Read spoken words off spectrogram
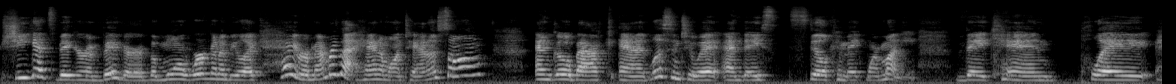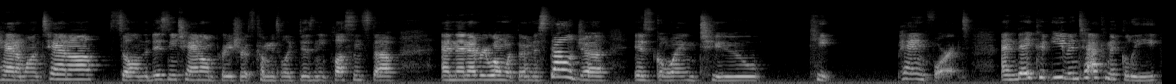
she gets bigger and bigger, the more we're gonna be like, hey, remember that Hannah Montana song? and go back and listen to it and they still can make more money. They can play Hannah Montana still on the Disney Channel. I'm pretty sure it's coming to like Disney Plus and stuff. And then everyone with their nostalgia is going to keep paying for it. And they could even technically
